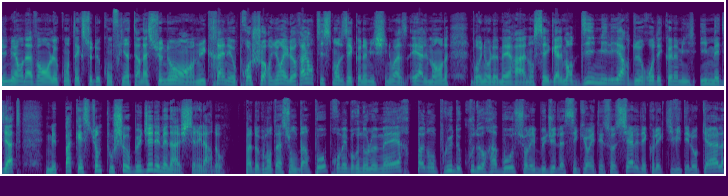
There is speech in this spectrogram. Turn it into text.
Il met en avant le contexte de conflits internationaux en Ukraine et au Proche-Orient et le ralentissement des économies chinoises et allemandes. Bruno Le Maire a annoncé également 10 milliards d'euros d'économies immédiates, mais pas question de toucher au budget des ménages, Cyril Ardo. Pas d'augmentation d'impôts, promet Bruno Le Maire, pas non plus de coups de rabot sur les budgets de la sécurité sociale et des collectivités locales,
